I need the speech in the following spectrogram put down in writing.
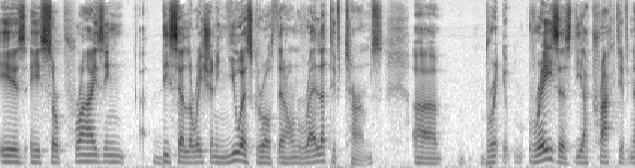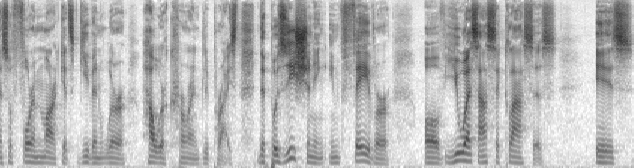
is a surprising deceleration in U.S. growth that, on relative terms. Uh, raises the attractiveness of foreign markets given where how we're currently priced. The positioning in favor of U.S. asset classes is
